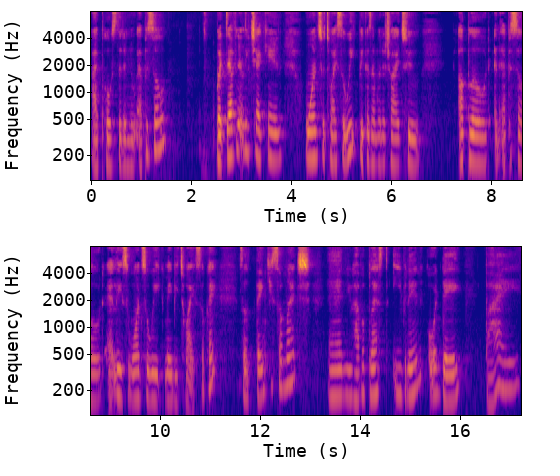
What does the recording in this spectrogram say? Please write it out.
I posted a new episode. But definitely check in once or twice a week because I'm going to try to upload an episode at least once a week, maybe twice. Okay. So thank you so much and you have a blessed evening or day. Bye.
